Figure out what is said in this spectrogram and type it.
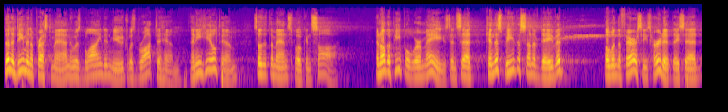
Then a demon oppressed man who was blind and mute was brought to him, and he healed him so that the man spoke and saw. And all the people were amazed and said, Can this be the son of David? But when the Pharisees heard it, they said,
